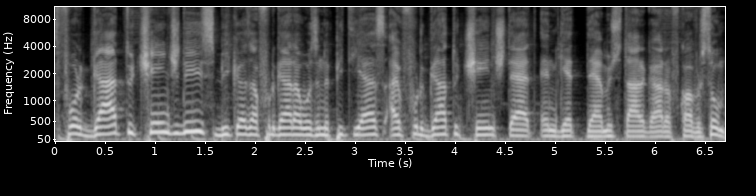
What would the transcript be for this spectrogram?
forgot to change this because I forgot I was in the PTS. I forgot to change that and get damage target out of cover. So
